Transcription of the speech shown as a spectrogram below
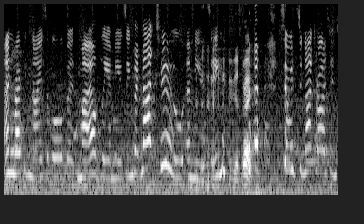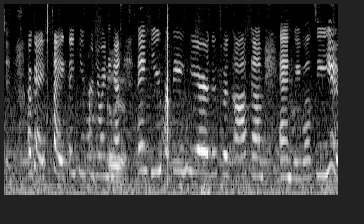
unrecognizable but mildly amusing, but not too amusing. That's right. so as to not draw attention. Okay, hey, thank you for joining Oh, us. yeah. Thank you for being here. This was awesome. And we will see you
